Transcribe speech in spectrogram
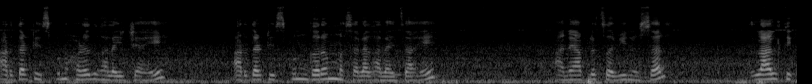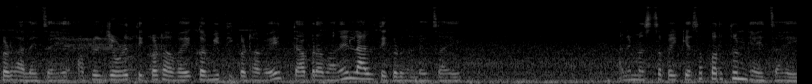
अर्धा टीस्पून हळद घालायची आहे. अर्धा टीस्पून गरम मसाला घालायचा आहे. आणि आपल्या चवीनुसार लाल तिखट घालायचं आहे. आपल्याला जेवढं तिखट हवं आहे कमी तिखट हवं आहे त्याप्रमाणे लाल तिखट घालायचं आहे. आणि मस्तपैकी असं परतून घ्यायचं आहे.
